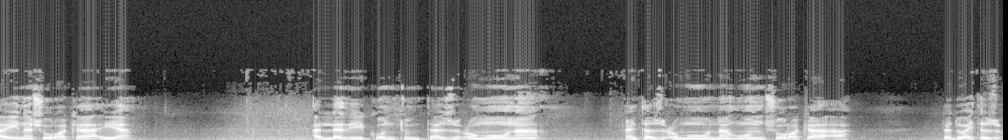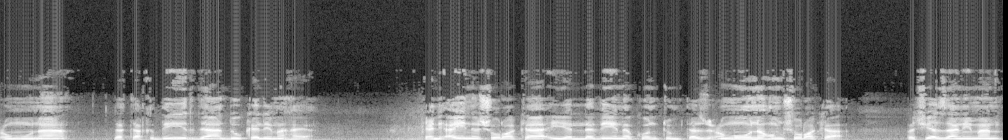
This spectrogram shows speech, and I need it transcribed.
أين شركائي الذي كنتم تزعمون؟ يعني تزعمونهم شركاء. لدواي تزعمون لتقدير دادو كلمة هي يعني أين شركائي الذين كنتم تزعمونهم شركاء؟ فشي زاني من؟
